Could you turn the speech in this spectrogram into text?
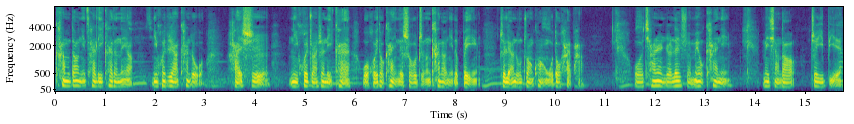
看不到你才离开的那样。你会这样看着我，还是？你会转身离开，我回头看你的时候，只能看到你的背影。这两种状况我都害怕。我强忍着泪水没有看你，没想到这一别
